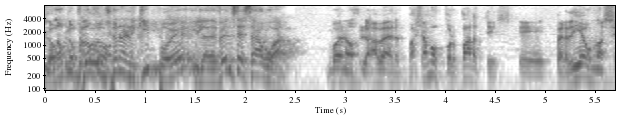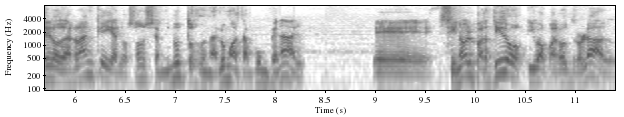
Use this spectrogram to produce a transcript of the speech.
no, funciona en equipo, ¿eh? Y la defensa es agua. Bueno, a ver, vayamos por partes. Eh, perdía 1-0 de arranque y a los 11 minutos Donnarumma tapó un penal. Eh, si no, el partido iba para otro lado.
